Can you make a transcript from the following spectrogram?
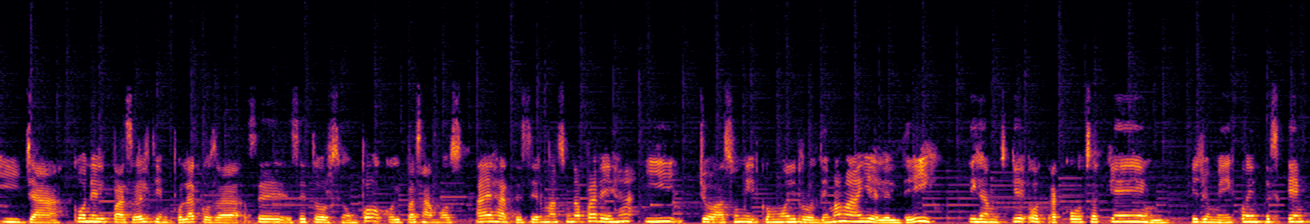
y ya con el paso del tiempo la cosa se, se torció un poco y pasamos a dejar de ser más una pareja y yo asumir como el rol de mamá y él el de hijo. Digamos que otra cosa que, que, yo me di cuenta es que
